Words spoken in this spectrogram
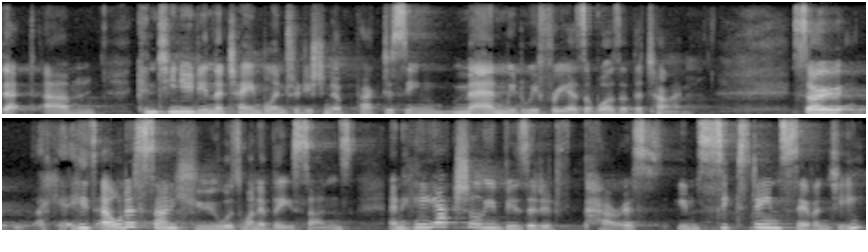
that um, continued in the Chamberlen tradition of practicing man midwifery as it was at the time. So his eldest son Hugh was one of these sons, and he actually visited Paris in 1670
